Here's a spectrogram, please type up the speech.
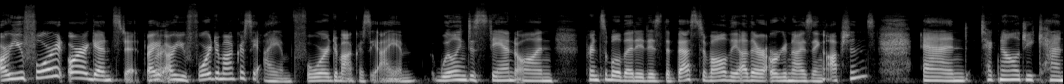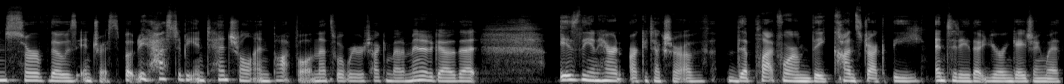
Are you for it or against it? Right? Mm-hmm. Right. Are you for democracy? I am for democracy. I am willing to stand on principle that it is the best of all the other organizing options, and technology can serve those interests, but it has to be intentional and thoughtful. And that's what we were talking about a minute ago. That is the inherent architecture of the platform, the construct, the entity that you're engaging with.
